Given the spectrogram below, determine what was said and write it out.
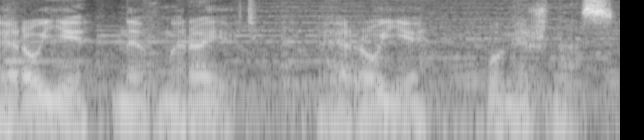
Герої не вмирають, герої поміж нас.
